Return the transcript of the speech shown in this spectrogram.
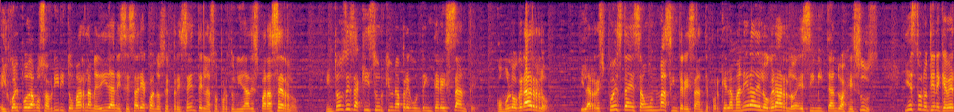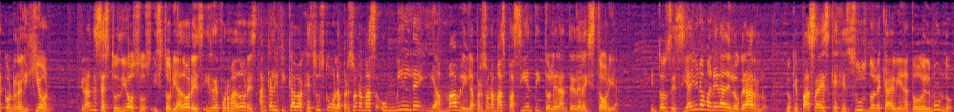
el cual podamos abrir y tomar la medida necesaria cuando se presenten las oportunidades para hacerlo. Entonces aquí surge una pregunta interesante. ¿Cómo lograrlo? Y la respuesta es aún más interesante porque la manera de lograrlo es imitando a Jesús. Y esto no tiene que ver con religión, Grandes estudiosos, historiadores y reformadores han calificado a Jesús como la persona más humilde y amable y la persona más paciente y tolerante de la historia. Entonces, si hay una manera de lograrlo, lo que pasa es que Jesús no le cae bien a todo el mundo.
